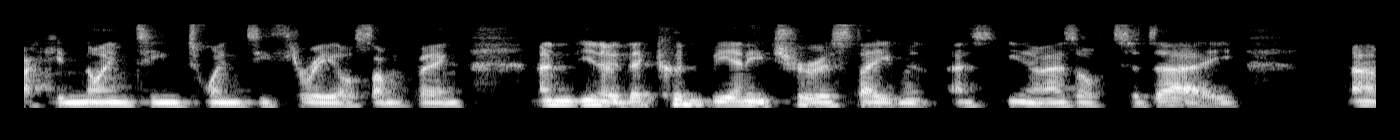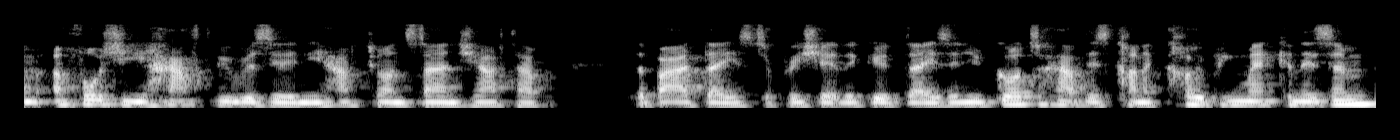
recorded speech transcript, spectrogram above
back in 1923 or something. And, you know, there couldn't be any truer statement as, you know, as of today. Um, unfortunately, you have to be resilient. You have to understand, you have to have the bad days to appreciate the good days. And you've got to have this kind of coping mechanism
